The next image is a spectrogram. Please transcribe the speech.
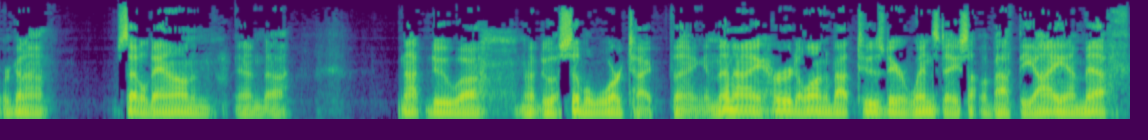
were going to settle down and, and, uh, not do, uh, not do a civil war type thing. And then I heard along about Tuesday or Wednesday something about the IMF.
